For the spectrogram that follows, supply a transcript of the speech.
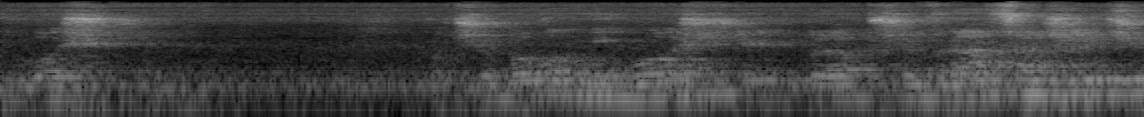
miłości. Potrzebował miłości, która przywraca życie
